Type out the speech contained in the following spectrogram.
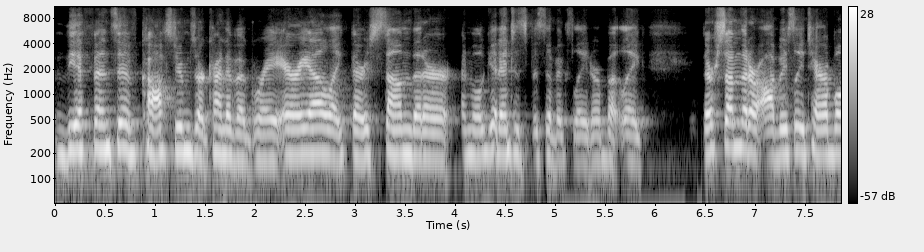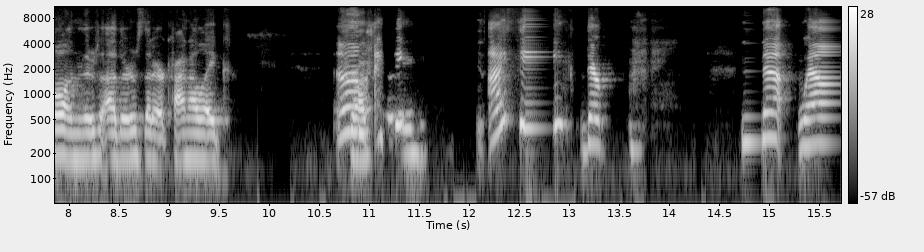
the offensive costumes are kind of a gray area? Like, there's some that are, and we'll get into specifics later, but like, there's some that are obviously terrible, and there's others that are kind of like. Um, I think I think they're no well,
